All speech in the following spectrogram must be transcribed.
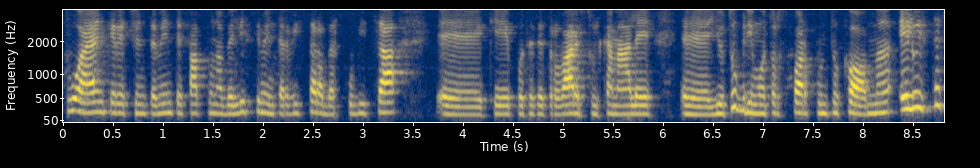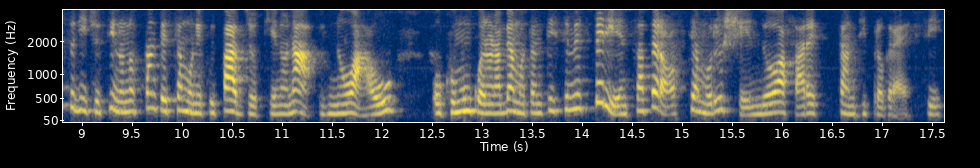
tu hai anche recentemente fatto una bellissima intervista a Robert Kubica eh, che potete trovare sul canale eh, YouTube di motorsport.com e lui stesso dice sì, nonostante siamo un equipaggio che non ha il know-how, o comunque non abbiamo tantissima esperienza, però stiamo riuscendo a fare tanti progressi.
